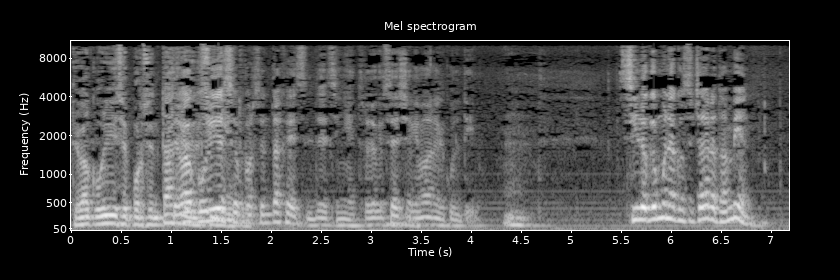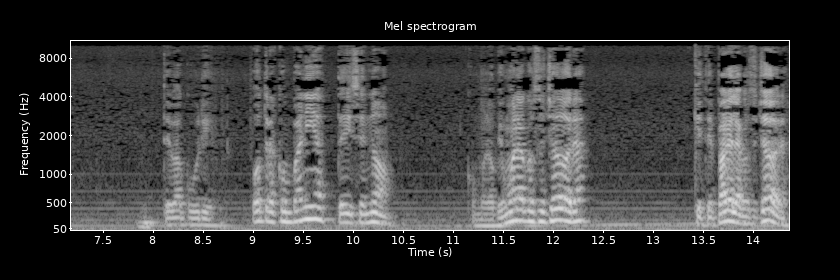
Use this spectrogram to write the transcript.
Te va a cubrir ese porcentaje. Te va a cubrir ese porcentaje del, del siniestro, lo que se haya quemado en el cultivo. Si lo quemó una cosechadora también, te va a cubrir. Otras compañías te dicen, no, como lo quemó la cosechadora, que te pague la cosechadora,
